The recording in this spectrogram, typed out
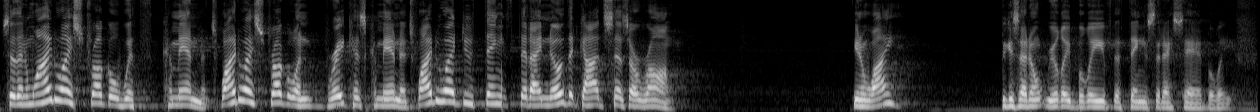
So, then why do I struggle with commandments? Why do I struggle and break His commandments? Why do I do things that I know that God says are wrong? You know why? because I don't really believe the things that I say I believe.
